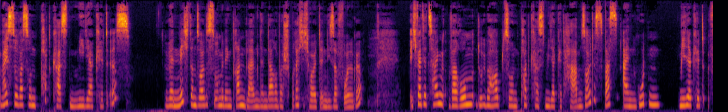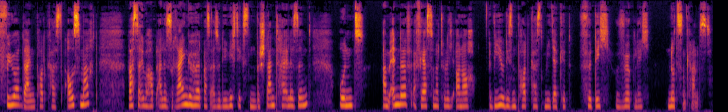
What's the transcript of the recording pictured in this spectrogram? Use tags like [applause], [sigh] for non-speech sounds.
Weißt du, was so ein Podcast Media Kit ist? Wenn nicht, dann solltest du unbedingt dranbleiben, denn darüber spreche ich heute in dieser Folge. Ich werde dir zeigen, warum du überhaupt so ein Podcast Media Kit haben solltest, was einen guten Media Kit für deinen Podcast ausmacht, was da überhaupt alles reingehört, was also die wichtigsten Bestandteile sind. Und am Ende erfährst du natürlich auch noch, wie du diesen Podcast Media Kit für dich wirklich nutzen kannst.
